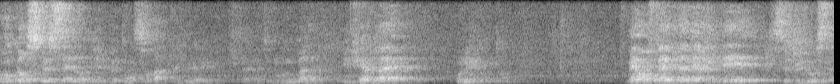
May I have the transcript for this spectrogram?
Encore ce que c'est, dans quelques temps on ne saura plus, mais euh, tout le monde voit. Et puis après, on est content. Mais en fait, la vérité, c'est plutôt ça.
